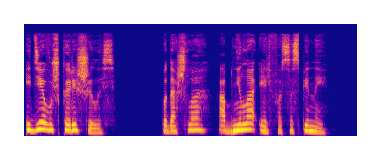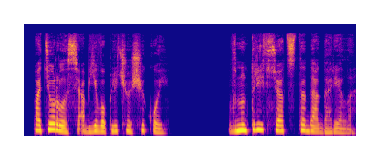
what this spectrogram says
И девушка решилась. Подошла, обняла эльфа со спины, потерлась об его плечо щекой. Внутри все от стыда горело.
